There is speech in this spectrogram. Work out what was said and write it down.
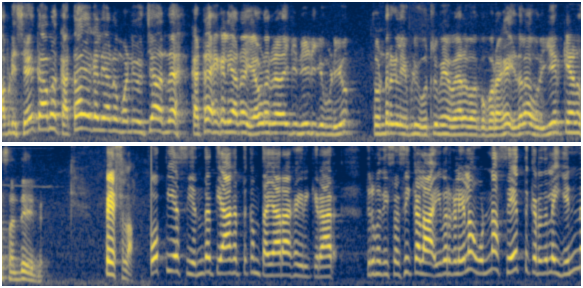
அப்படி சேர்க்காம கட்டாய கல்யாணம் பண்ணி வச்சா அந்த கட்டாய கல்யாணம் எவ்வளவு நாளைக்கு நீடிக்க முடியும்? தொண்டர்கள் எப்படி ஒற்றுமையாக வேலை பார்க்க போறாங்க? இதெல்லாம் ஒரு இயற்கையான சந்தேகங்கள். பேசலாம். ஓபிஎஸ் எந்த தியாகத்துக்கும் தயாராக இருக்கிறார்? திருமதி சசிகலா இவர்களையெல்லாம் ஒன்றா சேர்த்துக்கிறதுல என்ன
